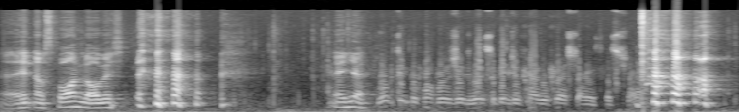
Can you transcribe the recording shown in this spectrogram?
Äh, hinten am Spawn, glaube ich. ne, hier.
